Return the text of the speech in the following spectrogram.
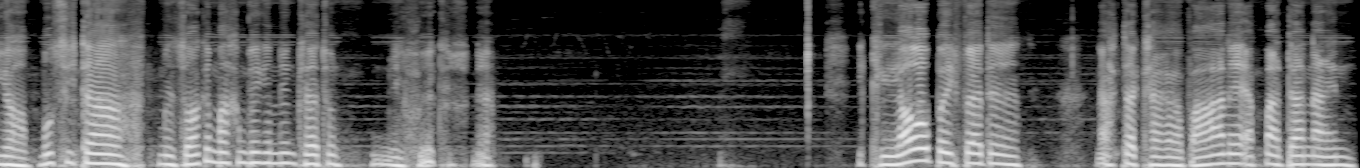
Ja, muss ich da mir Sorge machen wegen den Kältungen? Nicht wirklich, ne. Ich glaube, ich werde nach der Karawane erstmal dann einen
